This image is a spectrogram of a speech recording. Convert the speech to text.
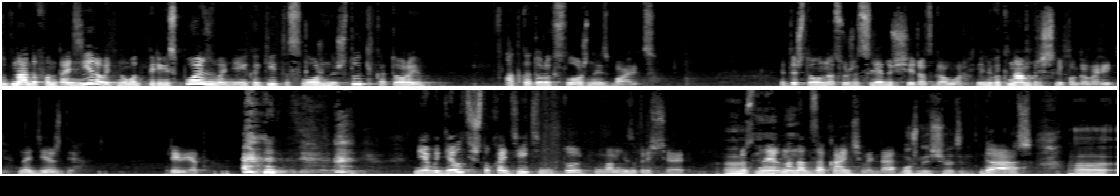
Тут надо фантазировать, но вот переиспользование и какие-то сложные штуки, которые, от которых сложно избавиться. Это что у нас уже следующий разговор? Или вы к нам пришли поговорить, Надежде? Привет. Не, вы делайте, что хотите, никто вам не запрещает. Э, Просто, наверное, надо заканчивать, да? Можно еще один да. вопрос? А,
